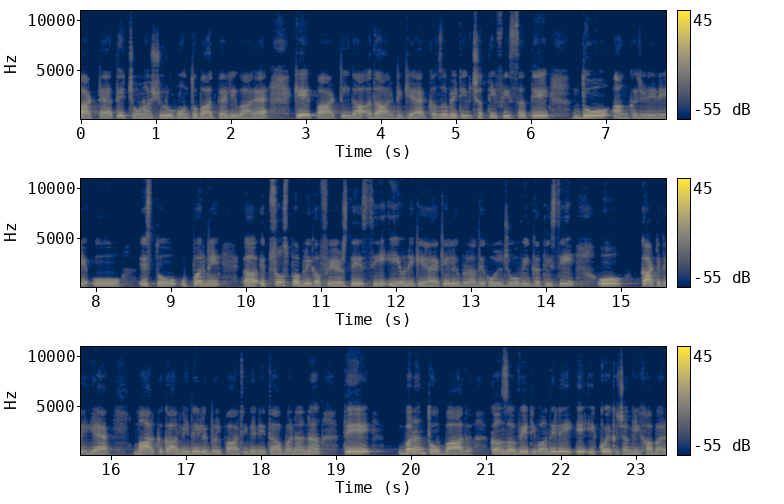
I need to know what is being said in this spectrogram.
ਘੱਟ ਹੈ ਤੇ ਚੋਣਾਂ ਸ਼ੁਰੂ ਹੋਣ ਤੋਂ ਬਾਅਦ ਪਹਿਲੀ ਵਾਰ ਹੈ ਕਿ ਪਾਰਟੀ ਦਾ ਆਧਾਰ ਡਿੱਗਿਆ ਹੈ। ਕੰਜ਼ਰਵੇਟਿਵ 36% ਤੇ 2 ਅੰਕ ਜਿਹੜੇ ਨੇ ਉਹ ਇਸ ਤੋਂ ਉੱਪਰ ਨੇ। ਇਪਸੋਸ ਪਬਲਿਕ ਅਫੇਅਰਸ ਦੇ ਸੀਈਓ ਨੇ ਕਿਹਾ ਹੈ ਕਿ ਲਿਬਰਲਾਂ ਦੇ ਕੋਲ ਜੋ ਵੀ ਗਤੀ ਸੀ, ਉਹ ਘਟ ਗਈ ਹੈ। ਮਾਰਕ ਕਾਰਨੀ ਦੇ ਲਿਬਰਲ ਪਾਰਟੀ ਦੇ ਨੇਤਾ ਬਣਨ ਤੇ ਬਣਨ ਤੋਂ ਬਾਅਦ ਕੰਜ਼ਰਵੇਟਿਵਾਂ ਦੇ ਲਈ ਇਹ ਇੱਕੋ ਇੱਕ ਚੰਗੀ ਖਬਰ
